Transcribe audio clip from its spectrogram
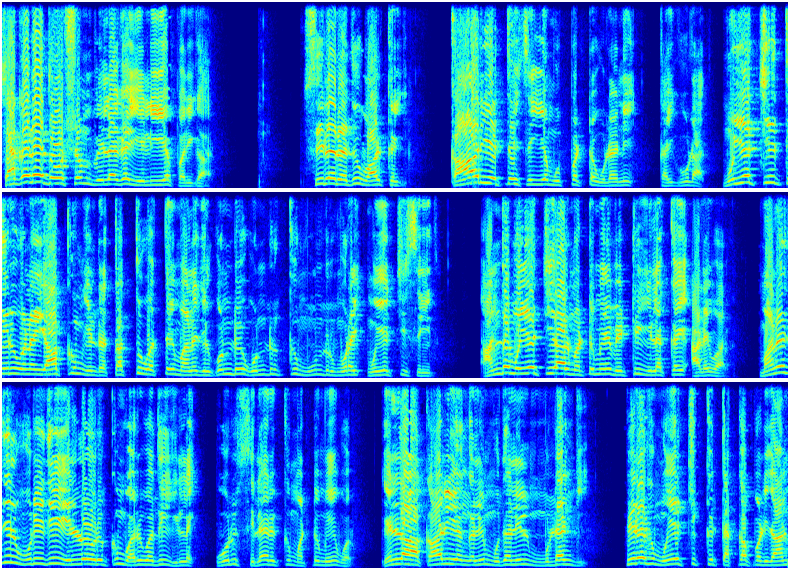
சகல தோஷம் விலக எளிய பரிகார். சிலரது வாழ்க்கை காரியத்தை செய்ய முற்பட்ட உடனே கைகூடாது. முயற்சி திருவனையாக்கும் என்ற தத்துவத்தை மனதில் கொண்டு ஒன்றுக்கு மூன்று முறை முயற்சி செய்து அந்த முயற்சியால் மட்டுமே வெற்றி இலக்கை அடைவார்கள். மனதில் உறுதி எல்லோருக்கும் வருவது இல்லை ஒரு சிலருக்கு மட்டுமே வரும். எல்லா காரியங்களையும் முதலில் முடங்கி பிறகு முயற்சிக்கு தக்கபடிதான்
